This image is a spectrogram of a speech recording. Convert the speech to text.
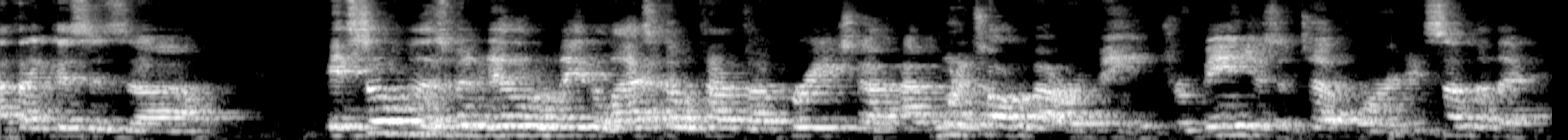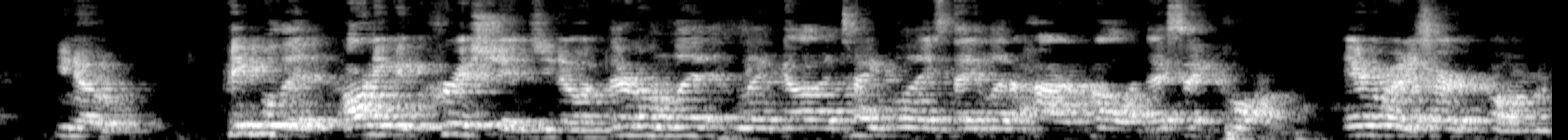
I think this is uh, it's something that's been dealing with me the last couple times I've preached. I, I want to talk about revenge. Revenge is a tough word. It's something that you know people that aren't even Christians, you know, if they're going to let, let God take place, they let a higher calling. They say karma. Everybody's heard of karma.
